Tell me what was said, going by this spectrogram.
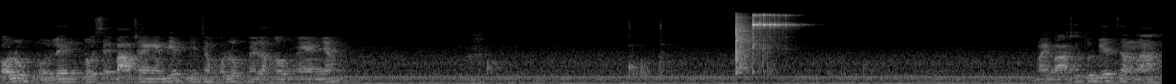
có lục nổi lên. Tôi sẽ báo cho anh em biết bên trong có lục hay là không anh em nhé. Máy báo cho tôi biết rằng là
